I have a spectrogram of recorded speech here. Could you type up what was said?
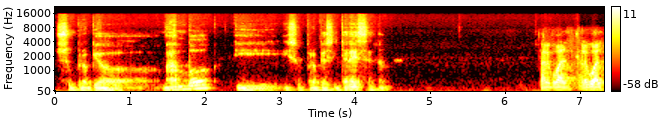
su propio mambo y, sus propios intereses, ¿no? Tal cual, tal cual.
